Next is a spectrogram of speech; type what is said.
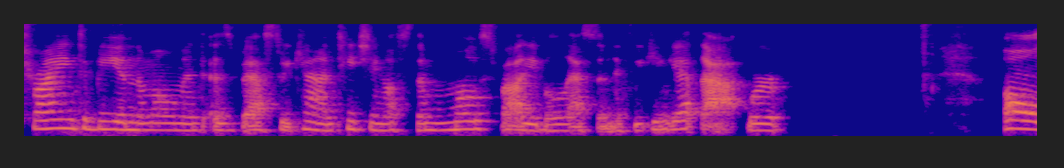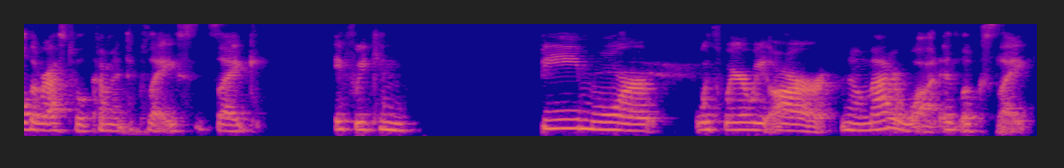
trying to be in the moment as best we can, teaching us the most valuable lesson. If we can get that, we're all the rest will come into place. It's like if we can be more with where we are, no matter what it looks like,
